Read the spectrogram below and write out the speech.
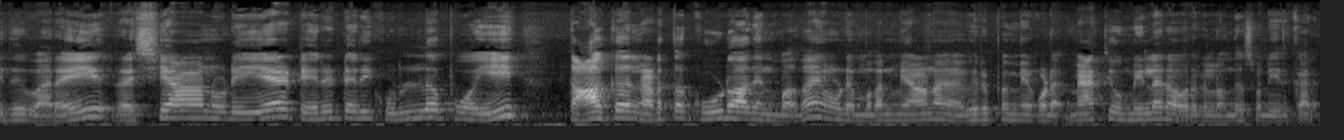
இதுவரை ரஷ்யானுடைய டெரிட்டரிக்குள்ளே போய் தாக்குதல் நடத்தக்கூடாது என்பது தான் என்னுடைய முதன்மையான விருப்பமே கூட. மேத்யூ மில்லர் அவர்கள் வந்து சொல்லியிருக்காரு.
